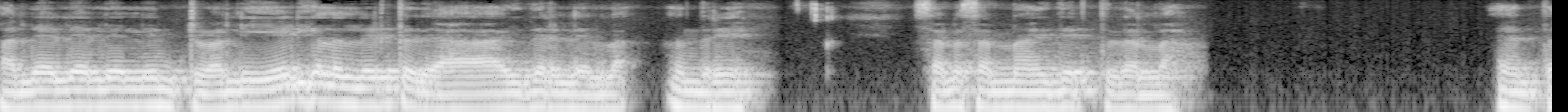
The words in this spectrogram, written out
ಅಲ್ಲಿ ಅಲ್ಲಿ ಅಲ್ಲಿ ಉಂಟು. ಅಲ್ಲಿ ಏಡಿಗಳೆಲ್ಲ ಇರ್ತದೆ, ಆ, ಇದರಲ್ಲೆಲ್ಲ. ಅಂದರೆ ಸಣ್ಣ ಸಣ್ಣ ಇದಿರ್ತದಲ್ಲ. ಎಂತ?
